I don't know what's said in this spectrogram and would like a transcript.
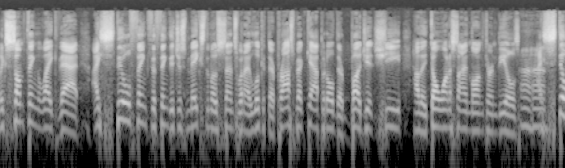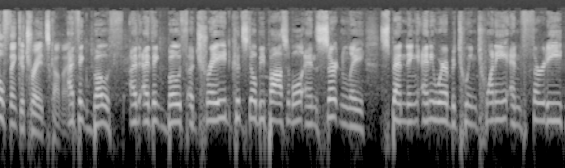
like something like that. I still think the thing that just makes the most sense when I look at their prospect capital, their budget sheet, how they don't want to sign long term deals, uh-huh. I still think a trade's coming. I think both. I, I, think both a trade could still be possible, and certainly spending anywhere between 20 and 30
